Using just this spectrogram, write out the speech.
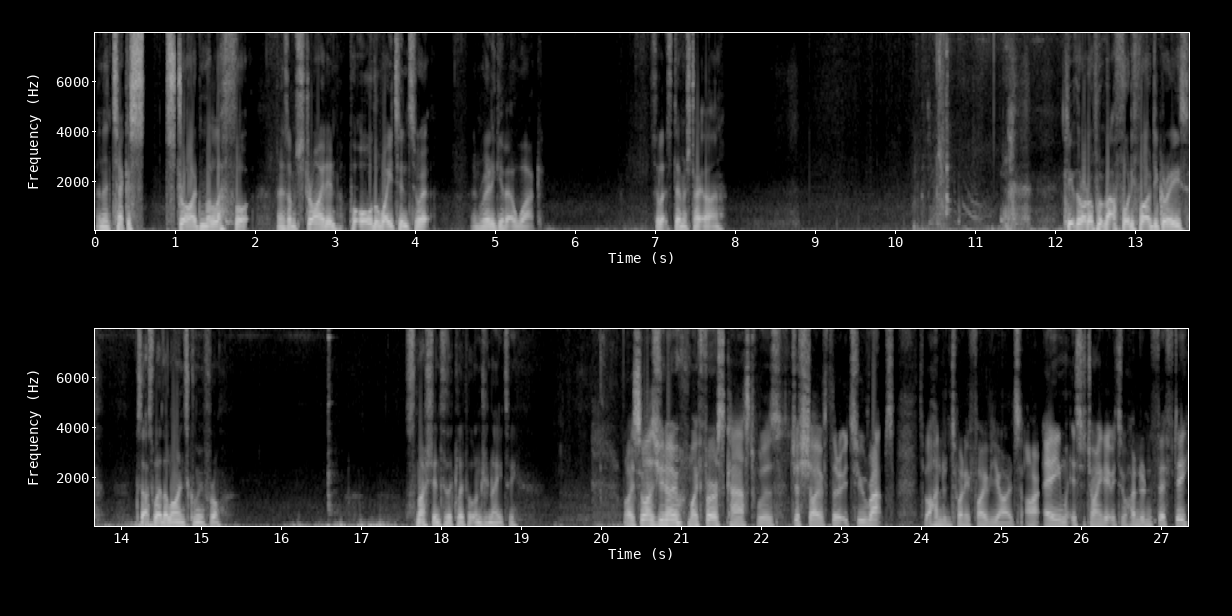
and then take a stride with my left foot. And as I'm striding, put all the weight into it and really give it a whack. So let's demonstrate that then. Keep the rod up at about 45 degrees because that's where the line's coming from. Smashed into the clip at 180. Right, so as you know, my first cast was just shy of 32 wraps, it's about 125 yards. Our aim is to try and get me to 150. I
